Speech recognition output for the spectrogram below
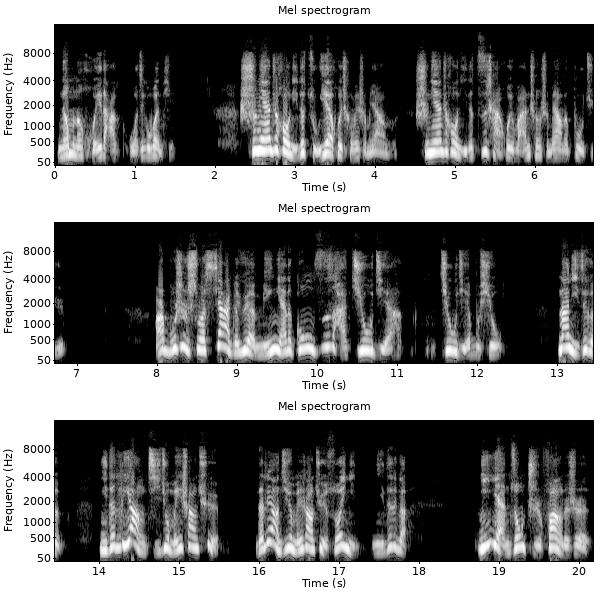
能不能回答我这个问题？十年之后，你的主业会成为什么样子？十年之后，你的资产会完成什么样的布局？而不是说下个月、明年的工资还纠结、纠结不休，那你这个你的量级就没上去，你的量级就没上去，所以你你的这个，你眼中只放的是，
